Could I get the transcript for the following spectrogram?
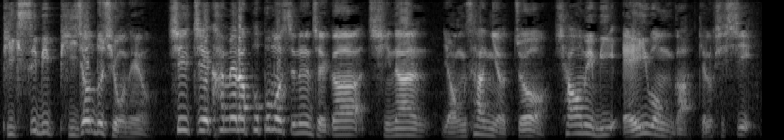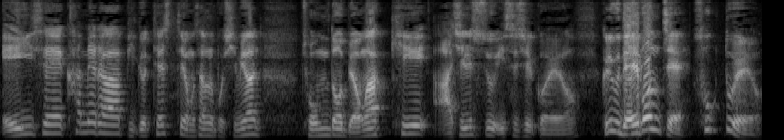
빅스비 비전도 지원해요. 실제 카메라 퍼포먼스는 제가 지난 영상이었죠. 샤오미 미 A1과 갤럭시 C8의 카메라 비교 테스트 영상을 보시면 좀 더 명확히 아실 수 있으실 거예요. 그리고 네 번째, 속도예요.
